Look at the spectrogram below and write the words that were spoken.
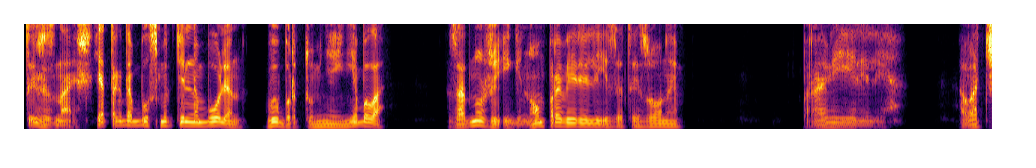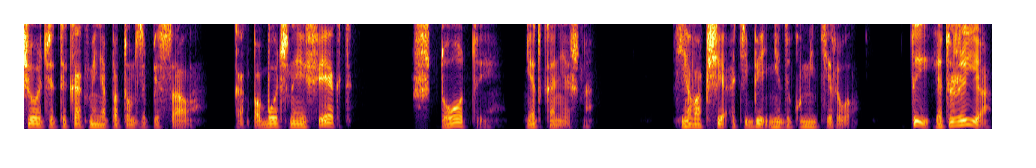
Ты же знаешь, я тогда был смертельно болен, выбора-то у меня и не было. Заодно же и геном проверили из этой зоны. Проверили. А в отчете ты как меня потом записал? Как побочный эффект? Что ты? Нет, конечно. Я вообще о тебе не документировал. Ты — это же я.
